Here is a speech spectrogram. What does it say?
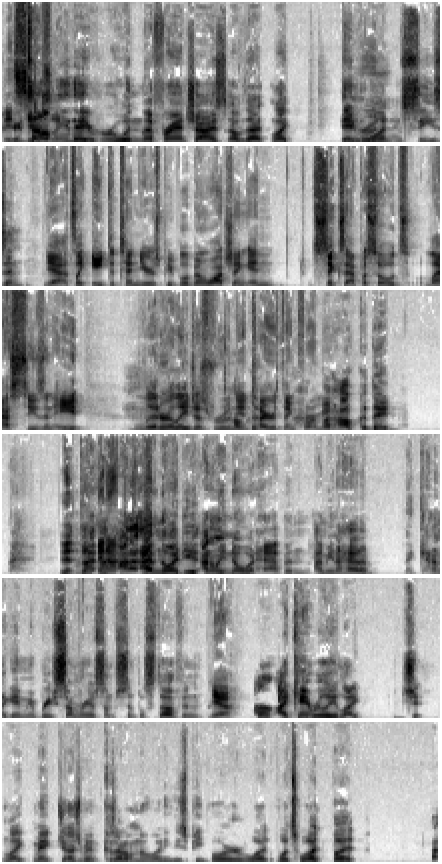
seriously- telling me they ruined the franchise of that like They in ruined- one season? Yeah, it's like eight to ten years people have been watching, and six episodes last season eight literally just ruined How the could- entire thing for me. But how could they? The- the- I, and I- I, I have no idea. I don't even know what happened. I mean, I had a they kind of gave me a brief summary of some simple stuff, and Yeah. I don't I can't really like ju- like make judgment because I don't know any of these people or what what's what. But I,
